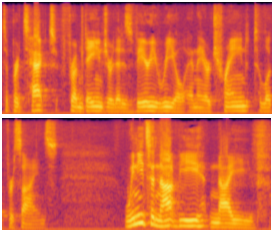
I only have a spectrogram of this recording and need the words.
to protect from danger that is very real, and they are trained to look for signs. We need to not be naive.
